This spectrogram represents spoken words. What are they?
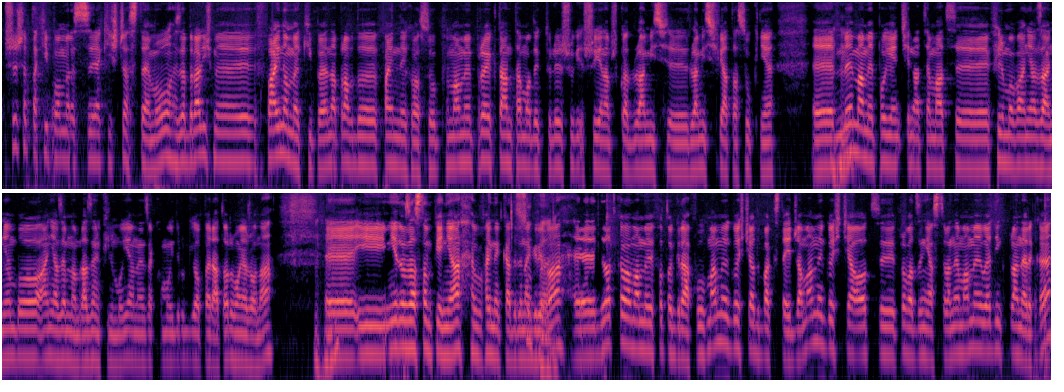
przyszedł taki pomysł jakiś czas temu. Zebraliśmy fajną ekipę, naprawdę fajnych osób. Mamy projektanta mody, który szyje na przykład dla Miss, dla Miss Świata suknie. My mhm. mamy pojęcie na temat filmowania za nią, bo Ania ze mną razem filmuje, ona jest jako mój drugi operator, moja żona. Mhm. I nie do zastąpienia, bo fajne kadry Super. nagrywa. Dodatkowo mamy fotografów, mamy gościa od backstage'a, mamy gościa od prowadzenia strony, mamy wedding planerkę.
